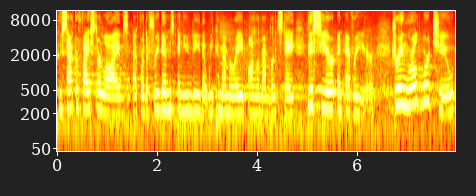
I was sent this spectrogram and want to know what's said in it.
who sacrificed their lives uh, for the freedoms and unity that we commemorate on Remembrance Day this year and every year. During World War II,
